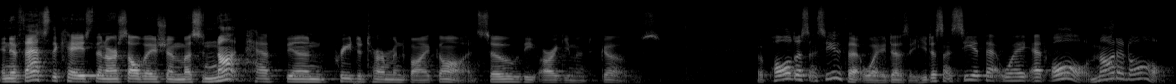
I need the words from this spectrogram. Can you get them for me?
And if that's the case, then our salvation must not have been predetermined by God. So the argument goes. But Paul doesn't see it that way, does he? He doesn't see it that way at all. Not at all.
